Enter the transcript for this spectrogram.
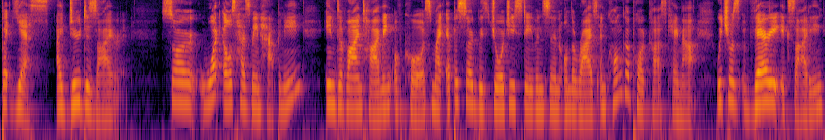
But yes, I do desire it. So, what else has been happening? In divine timing, of course, my episode with Georgie Stevenson on the Rise and Conquer podcast came out, which was very exciting.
